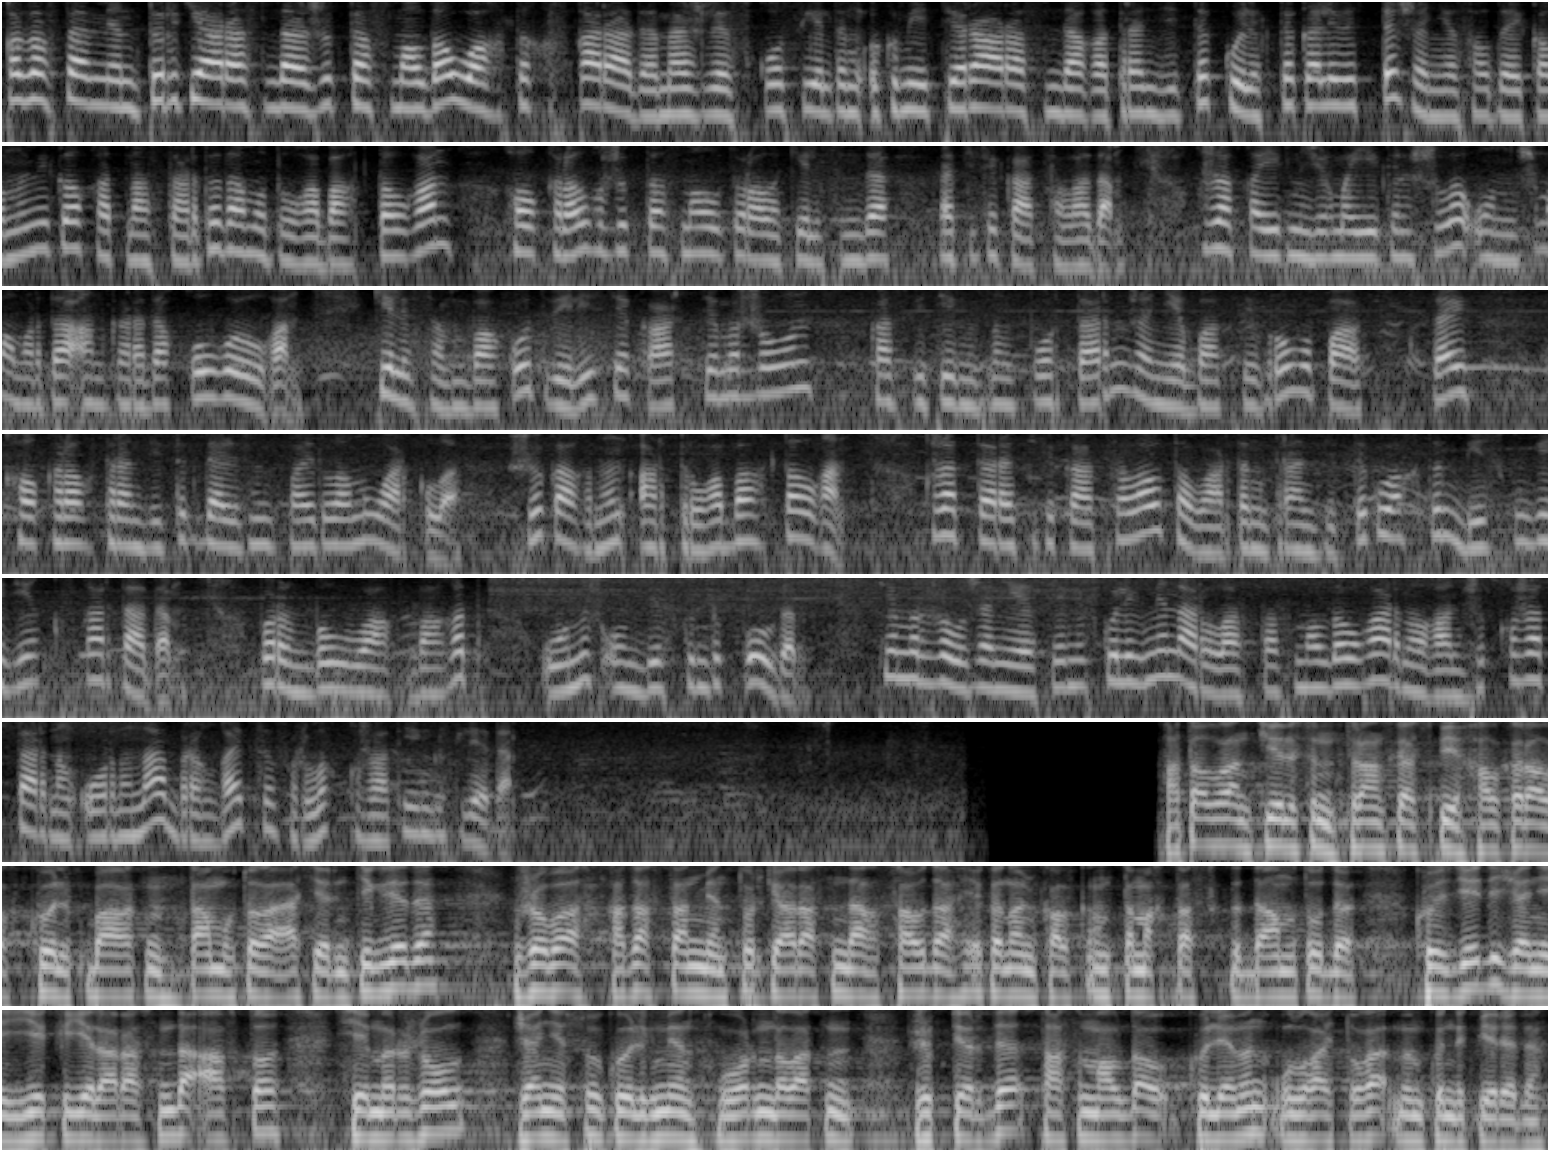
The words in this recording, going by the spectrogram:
Қазақстан мен Түркия арасында жүк тасымалдау уақыты қысқарады. Мәжіліс қос елдің үкіметтері арасындағы транзиттік, көліктік әлеуетті және сауда-экономикалық қатынастарды дамытуға бағытталған халықаралық жүк тасымалы туралы келісімді ратификациялады. Құжатқа 2022 жылы 10 мамырда Анкарада қол қойылған. Келісім Баку, Тбилиси, Карс темір жолын, Каспий теңізінің порттарын және Батыс Европа, Батыс Қытай халықаралық транзиттік дәлізін пайдалану арқылы жүк ағынын арттыруға бағытталған. Құжатта ратификациялау тауардың транзиттік уақытын 5 күнге дейін қысқартады. Бұрын бұл бағыт 13-15 күндік болды. Темір жол және теңіз көлігімен аралас тасымалдауға арналған жүк құжаттарының орнына бірыңғай цифрлық құжат енгізіледі. Аталған келісім транскаспий халықаралық көлік бағытын дамытуға әсерін тигізеді. Жоба Қазақстан мен Түркия арасындағы сауда экономикалық ынтымақтастықты дамытуды көздейді және екі ел арасында авто, семір жол және су көлігімен орындалатын жүктерді тасымалдау көлемін ұлғайтуға мүмкіндік береді.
